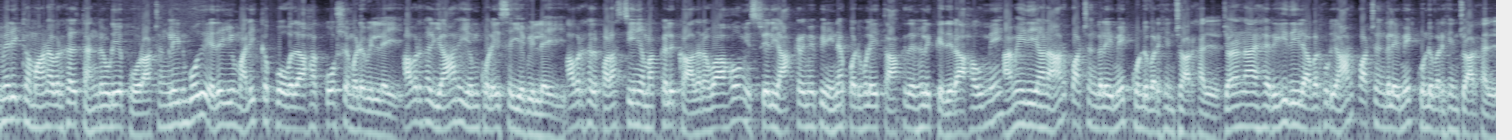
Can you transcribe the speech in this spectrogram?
அமெரிக்க மாணவர்கள் தங்களுடைய போராட்டங்களின் போது எதையும் அளிக்கப் போவதாக கோஷமிடவில்லை. அவர்கள் யாரையும் கொலை செய்யவில்லை. அவர்கள் பலஸ்தீனிய மக்களுக்கு ஆதரவாகவும் இஸ்ரேலி ஆக்கிரமிப்பின் இனப்படுகொலை தாக்குதல்களுக்கு எதிராகவுமே அமைதியான ஆர்ப்பாட்டங்களை மேற்கொண்டு வருகின்றார்கள். ஜனநாயக ரீதியில் அவர்களுடைய ஆர்ப்பாட்டங்களை மேற்கொண்டு வருகின்றார்கள்.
